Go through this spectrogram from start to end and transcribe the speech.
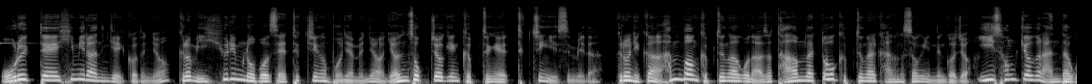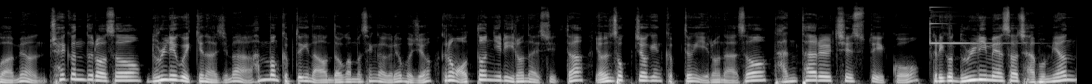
오를 때 힘이라는 게 있거든요. 그럼 이 휴림 로봇의 특징은 뭐냐면요. 연속적인 급등의 특징이 있습니다. 그러니까 한 번 급등하고 나서 다음날 또 급등할 가능성이 있는 거죠. 이 성격을 안다고 하면 최근 들어서 눌리고 있긴 하지만 한 번 급등이 나온다고 한번 생각을 해보죠. 그럼 어떤 일이 일어날 수 있다? 연속적인 급등이 일어나서 단타를 칠 수도 있고 그리고 눌림에서 잡으면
